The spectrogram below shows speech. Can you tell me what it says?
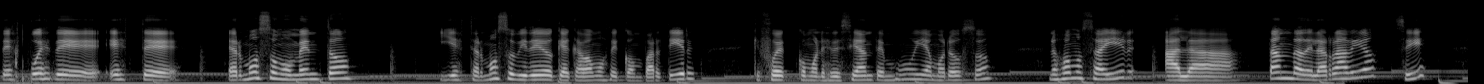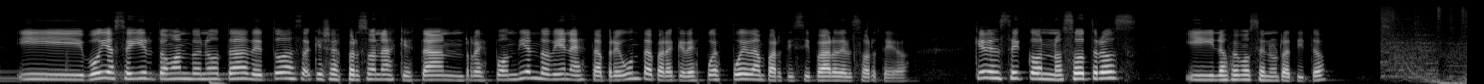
después de este hermoso momento y este hermoso video que acabamos de compartir, que fue, como les decía antes, muy amoroso, nos vamos a ir a la tanda de la radio, ¿sí? Y voy a seguir tomando nota de todas aquellas personas que están respondiendo bien a esta pregunta para que después puedan participar del sorteo. Quédense con nosotros y nos vemos en un ratito.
